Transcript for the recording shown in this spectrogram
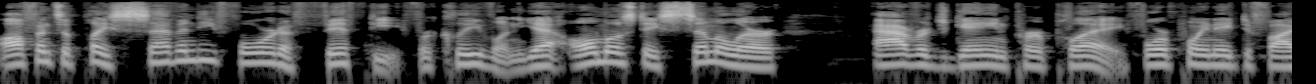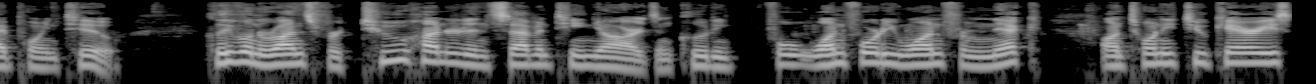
Offensive play 74 to 50 for Cleveland. Yet almost a similar average gain per play, 4.8 to 5.2. Cleveland runs for 217 yards, including 141 from Nick on 22 carries,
